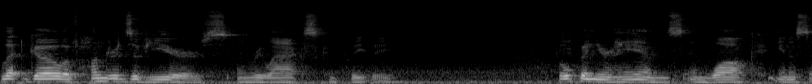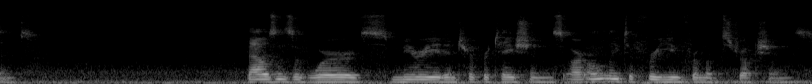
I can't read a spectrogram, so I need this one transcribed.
Let go of hundreds of years and relax completely. Open your hands and walk innocent. Thousands of words, myriad interpretations are only to free you from obstructions.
